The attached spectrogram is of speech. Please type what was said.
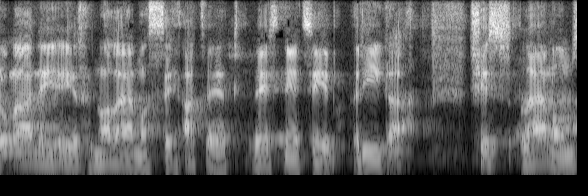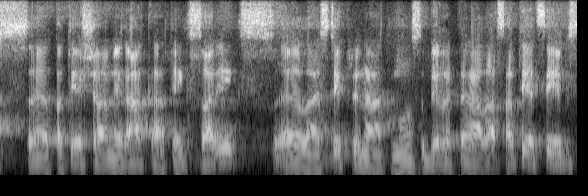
Rumānija ir nolēmusi atvērt vēstniecību Rīgā. Šis lēmums eh, patiešām ir ārkārtīgi svarīgs, eh, lai stiprinātu mūsu bilaterālās attiecības,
